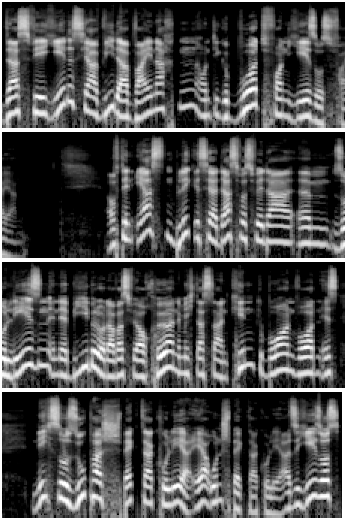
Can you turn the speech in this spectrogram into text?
dass wir jedes Jahr wieder Weihnachten und die Geburt von Jesus feiern? Auf den ersten Blick ist ja das, was wir da ähm, so lesen in der Bibel oder was wir auch hören, nämlich dass da ein Kind geboren worden ist, nicht so super spektakulär, eher unspektakulär. Also Jesus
